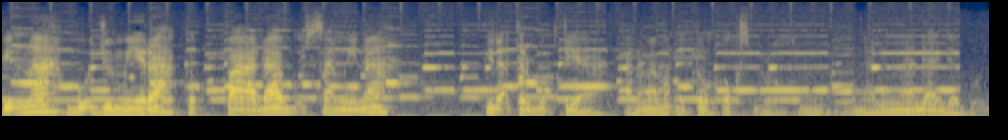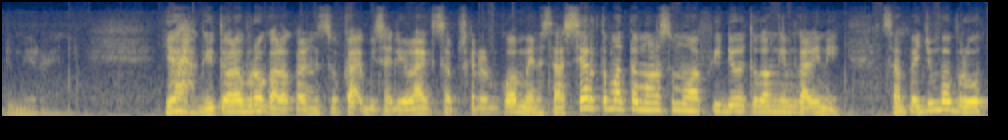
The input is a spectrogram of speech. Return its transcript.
fitnah Bu Jumirah kepada Bu Saminah tidak terbukti ya, karena memang itu hoax bro, mengada-ngada aja Bu Jumirah ini. Ya gitulah bro, kalau kalian suka bisa di like, subscribe, dan komen, serta share teman-teman semua video tukang game kali ini. Sampai jumpa bro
